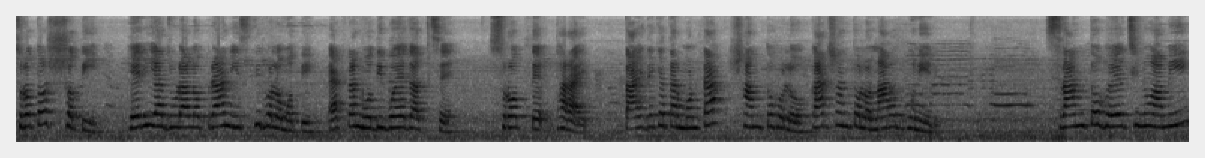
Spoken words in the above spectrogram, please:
স্রোতস্বতী। হেরিয়া জুড়ালো প্রাণ, স্থির হলো মতি। একটা নদী বয়ে যাচ্ছে স্রোতে ধারায়। তাই দেখে তার মনটা শান্ত হলো। কার শান্ত হলো? নারদ মুনির। শ্রান্ত হয়েছিল আমি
